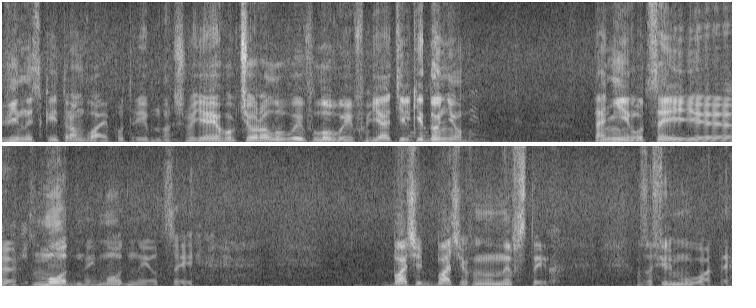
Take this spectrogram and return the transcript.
Вінницький трамвай потрібно. Що я його вчора ловив, ловив. Я тільки до нього. Та ні, оцей е, модний, модний оцей. Бачить, бачив, ну не встиг зафільмувати.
